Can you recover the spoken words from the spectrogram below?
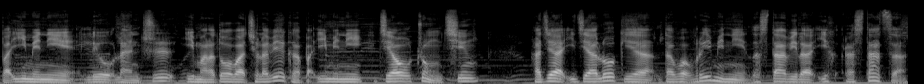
по имени Лю Ланчжи и молодого человека по имени Джао Чжongqing. Хотя идеология того времени заставила их расстаться,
